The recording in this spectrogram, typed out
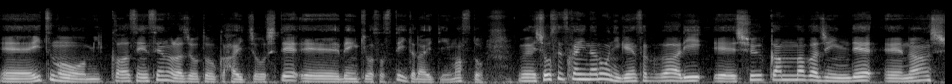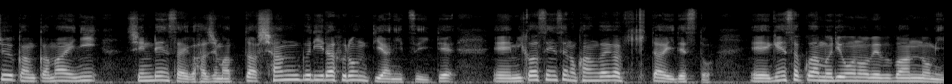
えーいつも三川先生のラジオトーク拝聴して、えー勉強させていただいていますと、えー小説家になろうに原作があり、えー週刊マガジンで、えー何週間か前に新連載が始まったシャングリラ・フロンティアについて、えー三川先生の考えが聞きたいですと、えー原作は無料のウェブ版のみ、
